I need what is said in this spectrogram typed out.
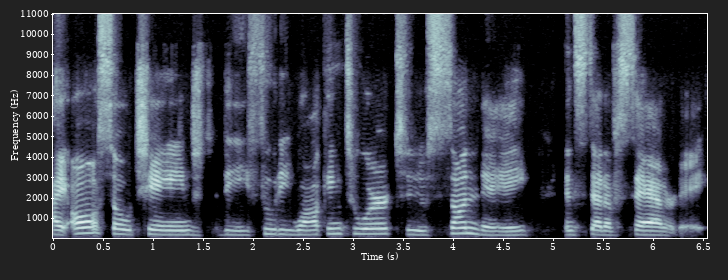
I also changed the foodie walking tour to Sunday instead of Saturday.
